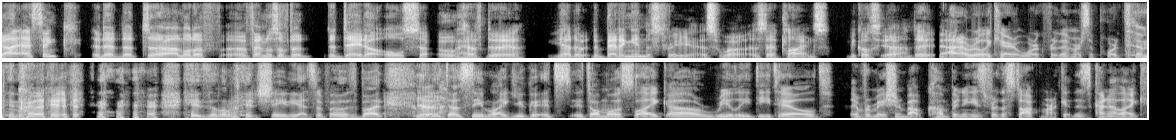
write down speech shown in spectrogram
I think that that uh, a lot of uh, vendors of the the data also have the yeah the, the betting industry as well as their clients because yeah they i don't really care to work for them or support them. It's a little bit shady i suppose but, yeah. but it does seem like you could it's it's almost like uh, really detailed information about companies for the stock market. This is kind of like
